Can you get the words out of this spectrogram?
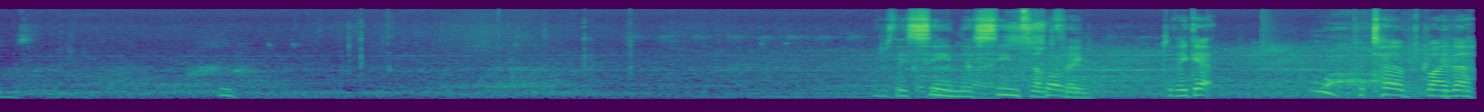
Ooh. What have they seen? They've seen solid. something. Do they get perturbed by the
